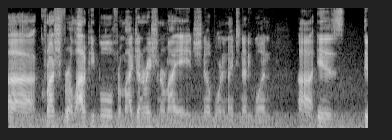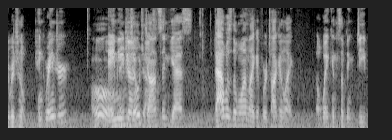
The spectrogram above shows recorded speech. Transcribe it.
uh, crush for a lot of people from my generation or my age, you know, born in 1991, uh, is the original Pink Ranger, Oh, Amy, Jo- Jo Johnson. Yes, that was the one. Like if we're talking like awaken something deep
